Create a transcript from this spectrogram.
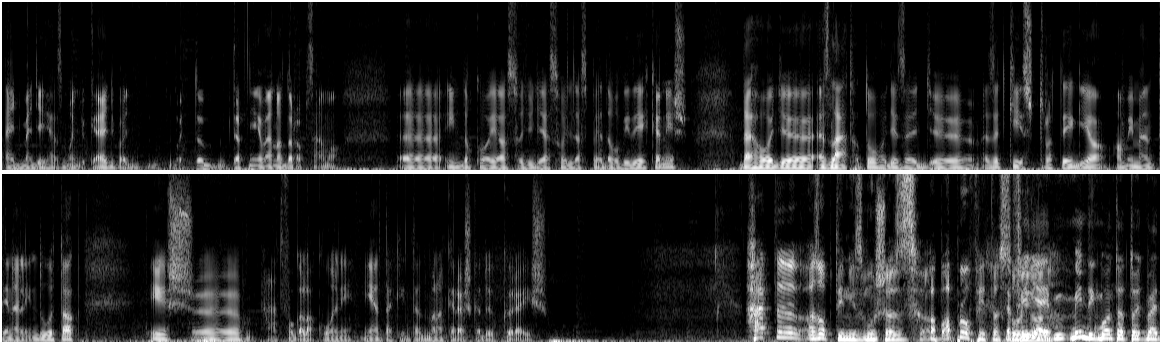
egy megyéhez mondjuk egy, vagy, vagy több, tehát nyilván a darabszáma indokolja azt, hogy ugye ez hogy lesz például vidéken is, de hogy ez látható, hogy ez egy, ez egy kész stratégia, ami mentén elindultak, és át fog alakulni ilyen tekintetben a kereskedők köre is. Hát az optimizmus az, a, a proféta szóljon. Figyelj, mindig mondtad, hogy majd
